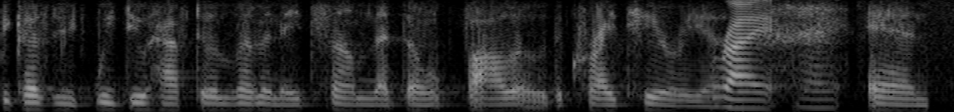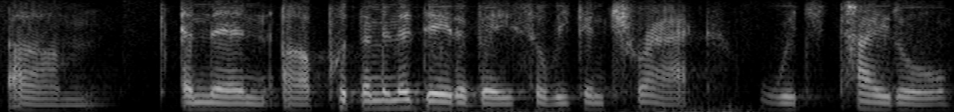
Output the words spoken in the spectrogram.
because we, we do have to eliminate some that don't follow the criteria. Right, right. And um, and then uh, put them in a database so we can track which title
